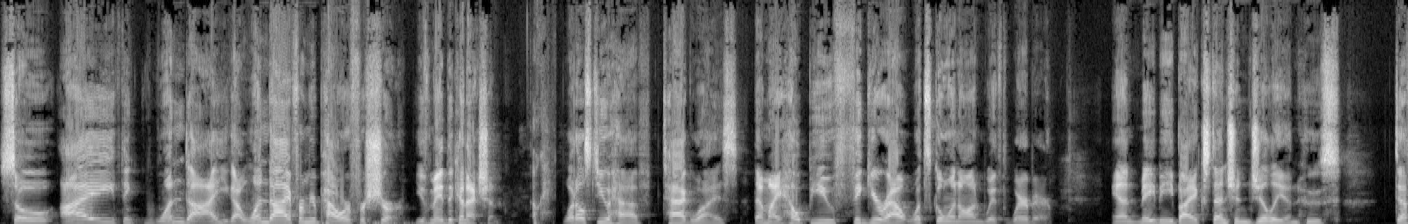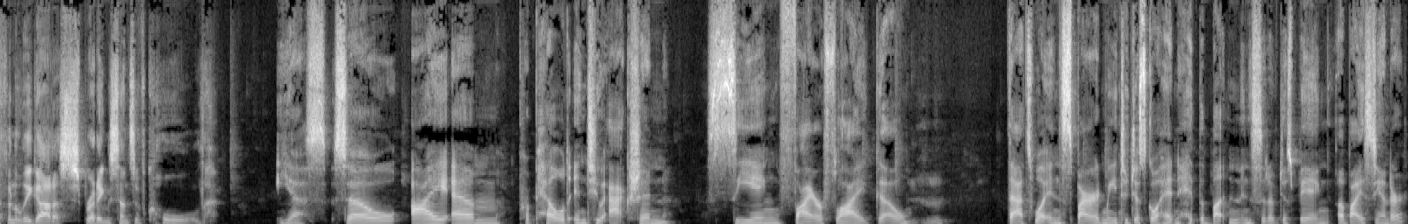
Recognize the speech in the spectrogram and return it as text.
So I think one die. You got one die from your power for sure. You've made the connection. Okay. What else do you have tag wise that might help you figure out what's going on with Werebear? And maybe by extension, Jillian, who's definitely got a spreading sense of cold. Yes. So I am propelled into action seeing Firefly go. Mm-hmm. That's what inspired me to just go ahead and hit the button instead of just being a bystander.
